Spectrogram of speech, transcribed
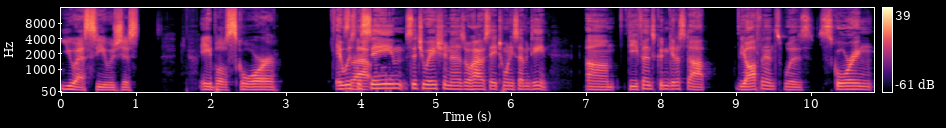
USC was just able to score. It was So the same situation as Ohio State 2017. Um, defense couldn't get a stop. The offense was scoring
